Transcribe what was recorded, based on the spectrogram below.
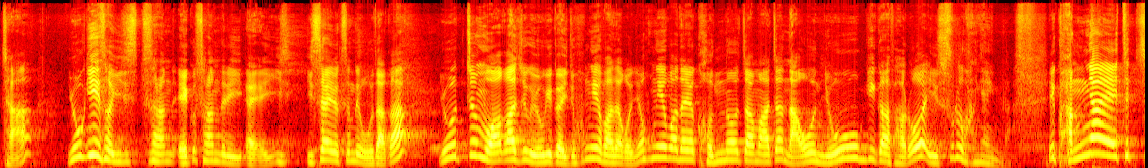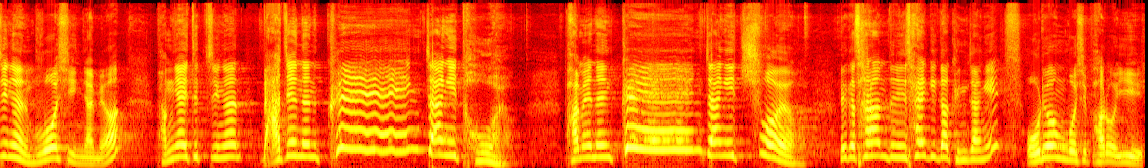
자, 여기에서 이집트 사람 애굽 사람들이 에, 이- 이스라엘 백성들이 오다가 요쯤 와가지고 여기가 이제 홍해 바다거든요. 홍해 바다를 건너자마자 나온 여기가 바로 이 수르 광야입니다. 이 광야의 특징은 무엇이 있냐면 광야의 특징은 낮에는 굉장히 더워요. 밤에는 굉장히 추워요. 그러니까 사람들이 살기가 굉장히 어려운 것이 바로 이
